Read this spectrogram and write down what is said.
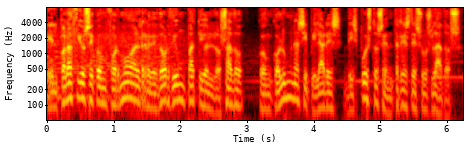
El palacio se conformó alrededor de un patio enlosado con columnas y pilares dispuestos en tres de sus lados.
